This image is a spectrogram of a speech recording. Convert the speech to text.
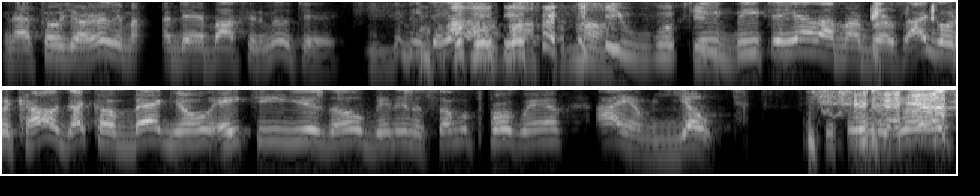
And I told y'all earlier, my dad boxed in the military. He beat the hell out of me. he whooped He beat the hell out of my brother. So I go to college. I come back, you know, 18 years old, been in a summer program. I am yoked. He threw me the gloves.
